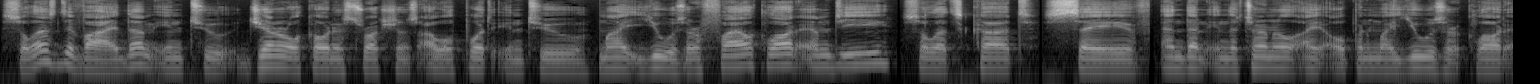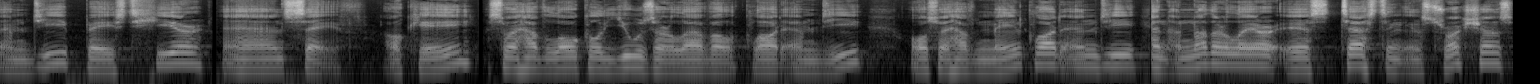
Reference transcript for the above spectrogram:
So let's divide them into general code instructions I will put into my user file Claude MD. So let's cut, save, and then in the terminal I open my user Claude MD, paste here, and save. Okay, so I have local user level Claude MD. Also I have main Claude MD and another layer is testing instructions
